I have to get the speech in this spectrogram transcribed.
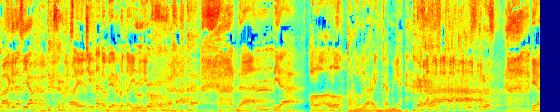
Ah, kita siap. saya cinta kbr.id dan ya kalau lu Tolong juarain kami ya. terus terus Iya.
